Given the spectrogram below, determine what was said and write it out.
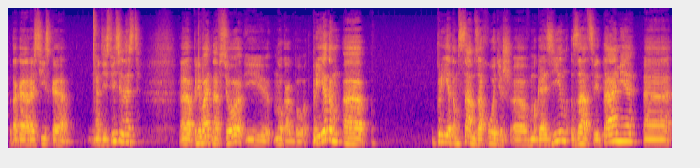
такая российская действительность, э, плевать на все, и ну как бы вот. При этом при этом сам заходишь э, в магазин за цветами э,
